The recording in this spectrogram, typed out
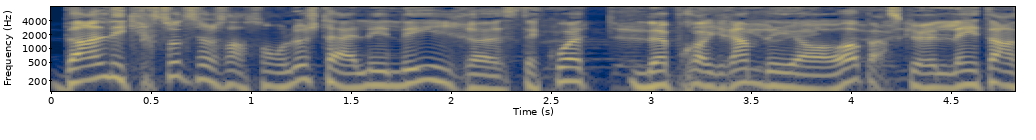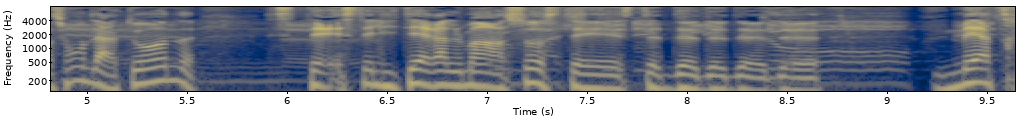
dans l'écriture de cette chanson-là, j'étais allé lire euh, c'était quoi le programme des AA parce que l'intention de la tune c'était littéralement ça. C'était de, de, de, de mettre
